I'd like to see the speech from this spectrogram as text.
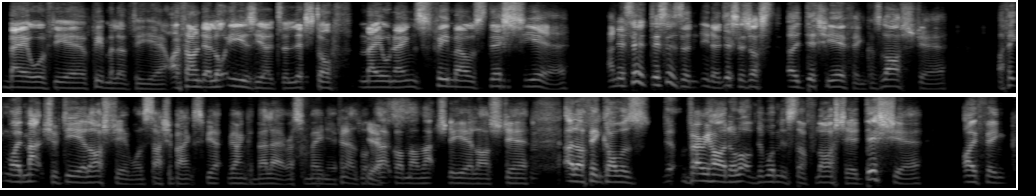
male of the year, female of the year. I found it a lot easier to list off male names, females this year, and this is this isn't you know this is just a this year thing because last year. I think my match of the year last year was Sasha Banks, Bianca Belair WrestleMania. I think that's what that got my match of the year last year. And I think I was very hard on a lot of the women's stuff last year. This year, I think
